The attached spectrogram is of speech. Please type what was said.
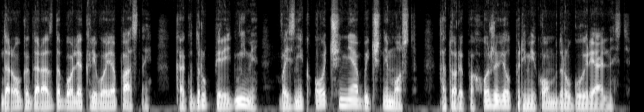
дорога гораздо более кривой и опасной, как вдруг перед ними возник очень необычный мост, который, похоже, вел прямиком в другую реальность.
